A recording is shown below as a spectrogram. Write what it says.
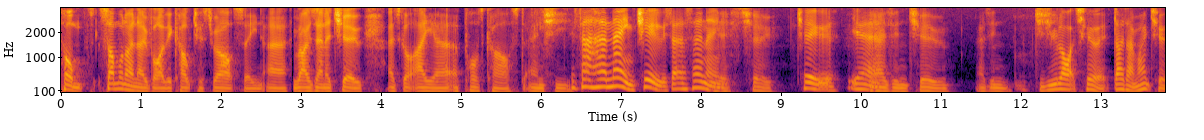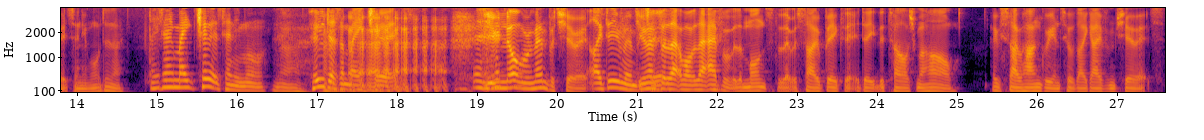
Tom, someone I know via the Colchester art scene, uh, Roseanna Chew, has got a, uh, a podcast, and she Is that her name? Chew? Is that her surname? yes, Chu, Chew. Yeah. as in Chew, as in. Did you like Chewit? They don't make Chewits anymore, do they? They don't make Chewits anymore. No. Who doesn't make Chewits? Do you not remember Chewits? I do remember Do you remember Chewits. that one with that advert with the monster that was so big that it'd eat the Taj Mahal? He was so hungry until they gave him Chewits.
